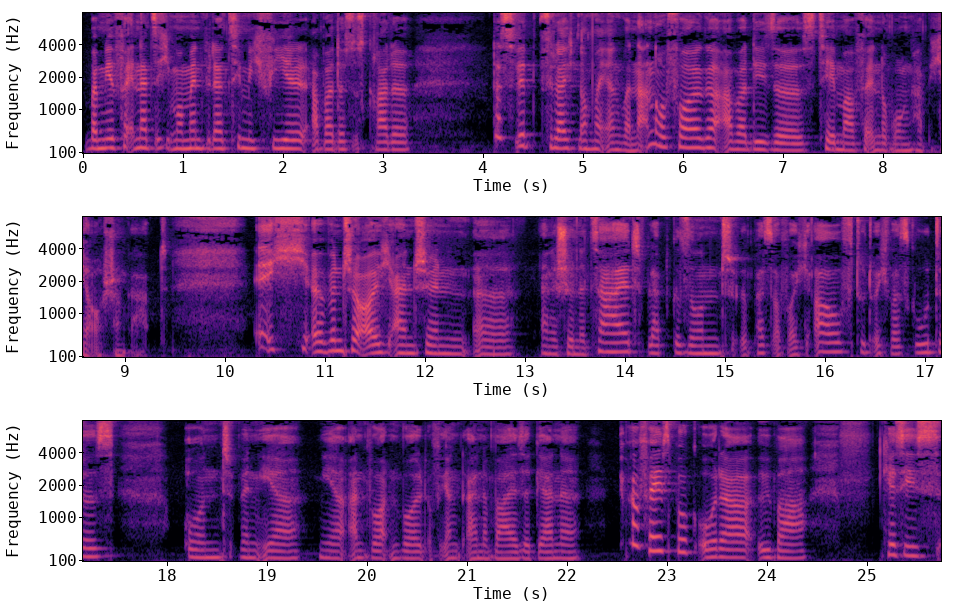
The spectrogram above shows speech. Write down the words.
bei mir verändert sich im Moment wieder ziemlich viel, aber das ist gerade, das wird vielleicht nochmal irgendwann eine andere Folge, aber dieses Thema Veränderungen habe ich ja auch schon gehabt. Ich äh, wünsche euch einen schönen, äh, eine schöne Zeit, bleibt gesund, passt auf euch auf, tut euch was Gutes und wenn ihr mir antworten wollt auf irgendeine Weise, gerne über Facebook oder über Kissys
